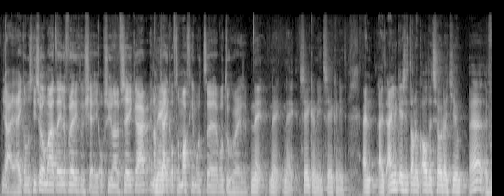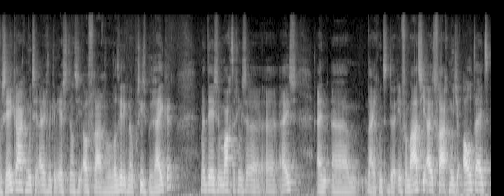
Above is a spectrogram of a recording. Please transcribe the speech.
Ja, ja, je kan dus niet zomaar het hele volledige dossier opsturen naar de verzekeraar en dan kijken of de machtiging wordt, uh, wordt toegewezen. Nee, nee, nee, zeker niet, zeker niet. En uiteindelijk is het dan ook altijd zo dat je, hè, een verzekeraar moet zich eigenlijk in eerste instantie afvragen van wat wil ik nou precies bereiken met deze machtigingseis. en ehm, nou ja, goed, de informatieuitvraag moet je altijd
